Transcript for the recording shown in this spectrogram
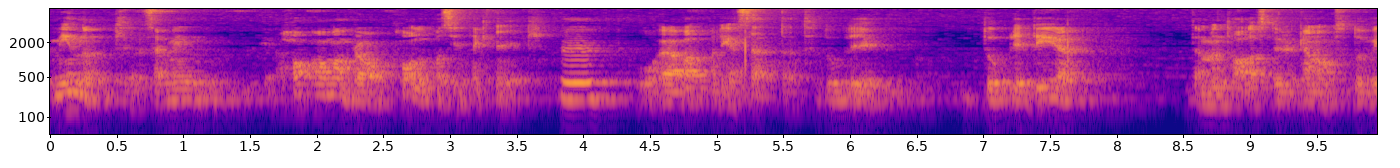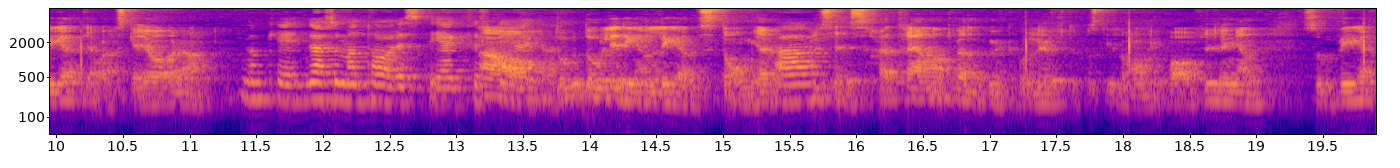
min upplevelse, min, har, man bra koll på sin teknik och övat på det sättet, då blir, då blir det den mentala styrkan också. Då vet jag vad jag ska göra. Okej, alltså man tar det steg för Ja, steg? då. då, då blir det en ledstång. Jag, Ja. precis, har jag tränat väldigt mycket på lyftet, på stillahållning, på avfyringen så vet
